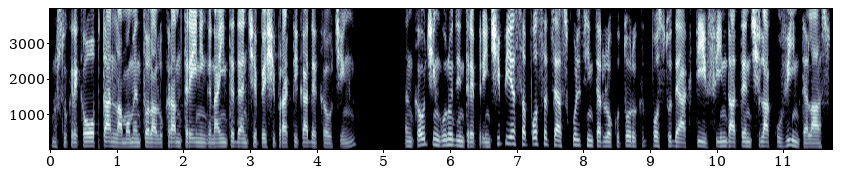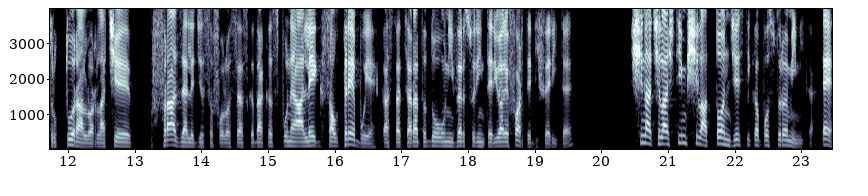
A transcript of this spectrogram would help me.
nu știu, cred că 8 ani la momentul ăla lucram training înainte de a începe și practica de coaching. În coaching, unul dintre principii e să poți să-ți asculți interlocutorul cât poți tu de activ, fiind atent și la cuvinte, la structura lor, la ce fraze alege să folosească, dacă spune aleg sau trebuie, că asta ți arată două universuri interioare foarte diferite, și în același timp și la ton, gestică, postură, mimică. E,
